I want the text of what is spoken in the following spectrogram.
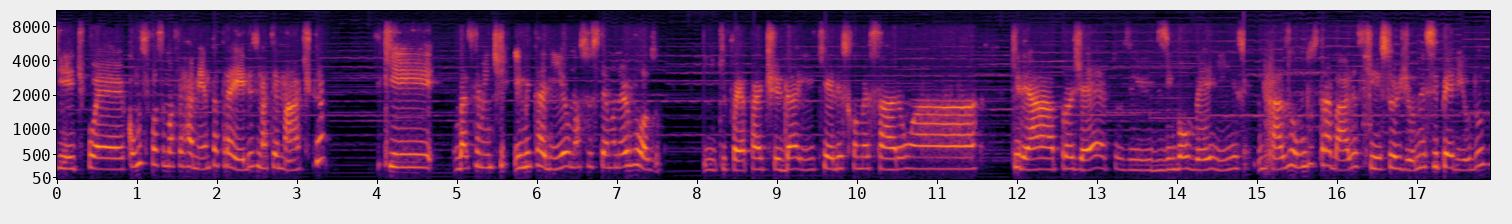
que tipo é como se fosse uma ferramenta para eles matemática que basicamente imitaria o nosso sistema nervoso. E que foi a partir daí que eles começaram a criar projetos e desenvolver isso. No caso, um dos trabalhos que surgiu nesse período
